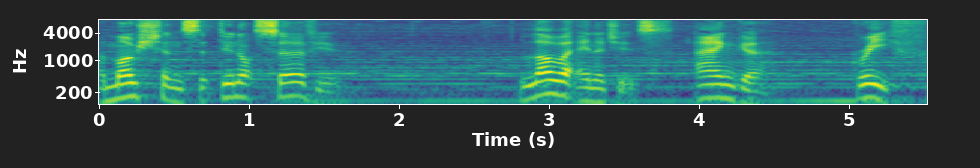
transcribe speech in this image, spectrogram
Emotions that do not serve you, lower energies, anger, grief,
